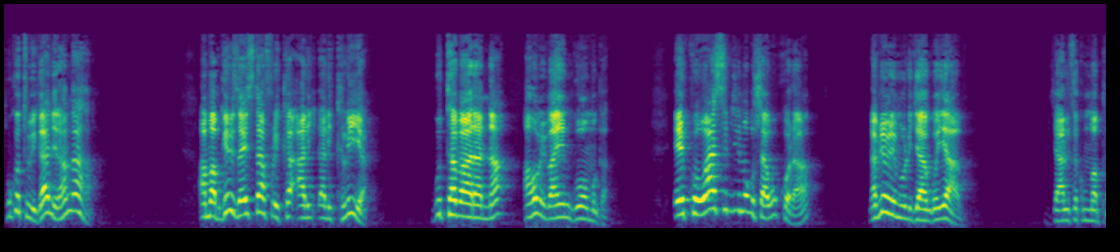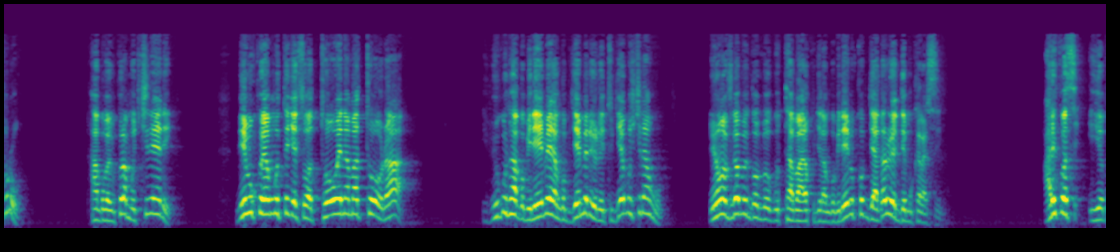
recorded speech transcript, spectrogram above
nk'uko tubiganira aha ngaha. Amabwiriza ya east africa ari, clear. Gutabarana aho bibaye ngombwa. Ekowasi ibyo irimo gushaka gukora na byo biri mu miryango yabo. Byanditse ku mpapuro. Ntabwo babikora mu kirere. Niba ukuyeho umutegetsi watowe n'amatora ibihugu ntabwo birebera ngo byemere iyo leta ugiye gushyiraho. Niyo mpamvu bivuga bigomba gutabara kugira ngo birebe ko byagarurira demokarasi. Ariko se iyo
